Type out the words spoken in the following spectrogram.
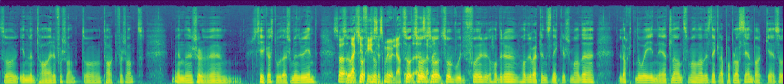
Så inventaret forsvant, og taket forsvant. Men uh, sjølve kirka sto der som en ruin. Så, så det er ikke så, fysisk så, mulig at så, det stemmer? Så, hvorfor hadde det, hadde det, vært en snekker som hadde lagt noe inni et eller annet som han hadde snekra på plass igjen bak så,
